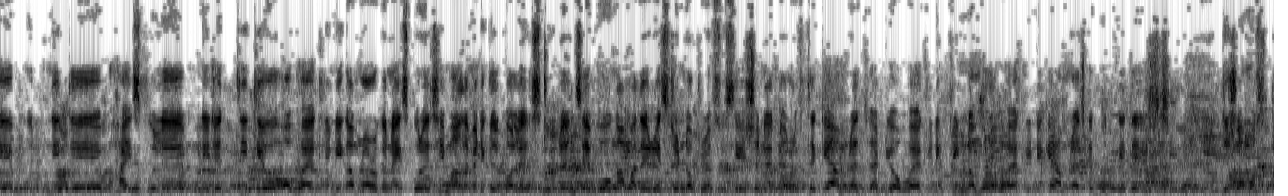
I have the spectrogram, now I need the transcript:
আমরা আজকে ভূতনিতে হাই স্কুলে নিজের তৃতীয় অভয়া ক্লিনিক আমরা অর্গানাইজ করেছি মালদা মেডিকেল কলেজ স্টুডেন্টস এবং আমাদের রেসিডেন্ট ডক্টর অ্যাসোসিয়েশনের তরফ থেকে আমরা একটি অভয়া ক্লিনিক তিন নম্বর অভয়া ক্লিনিকে আমরা আজকে ভূতনিতে এসেছি। যে সমস্ত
